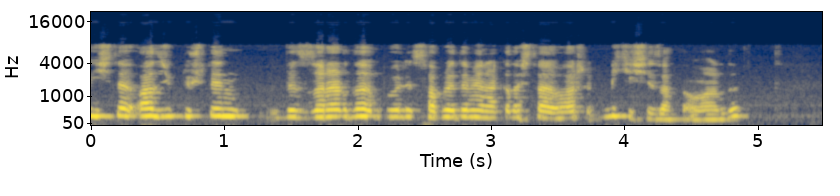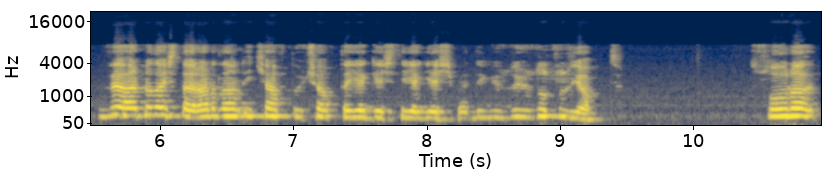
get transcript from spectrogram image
işte azıcık düşten ve zararda böyle sabredemeyen arkadaşlar var. Bir kişi zaten vardı. Ve arkadaşlar aradan 2 hafta 3 hafta ya geçti ya geçmedi. %130 yaptı. Sonra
